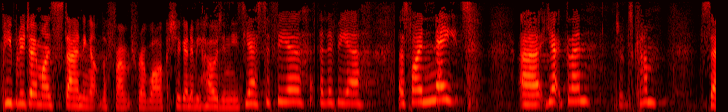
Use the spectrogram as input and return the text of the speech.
people who don't mind standing up the front for a while because you're going to be holding these. Yeah, Sophia, Olivia, that's fine. Nate, uh, yeah, Glenn, do you want to come? So,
